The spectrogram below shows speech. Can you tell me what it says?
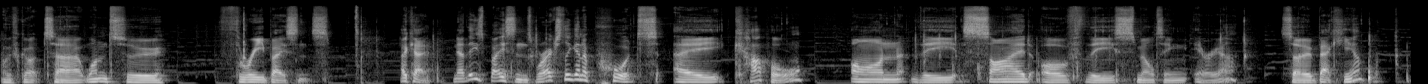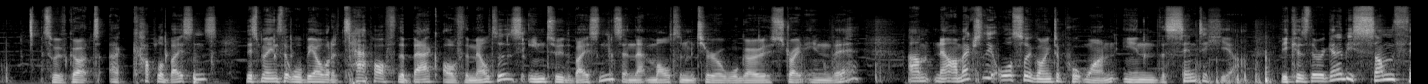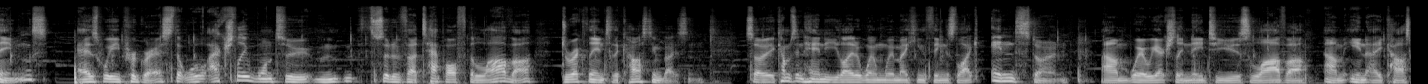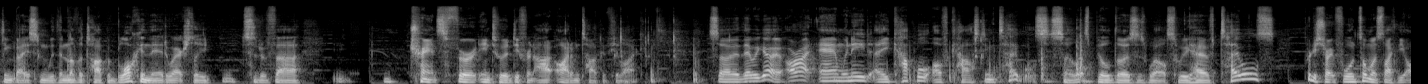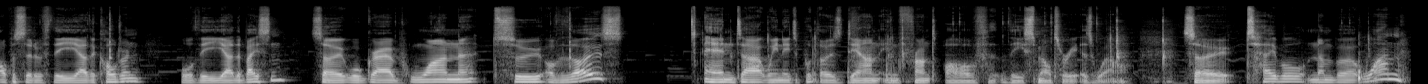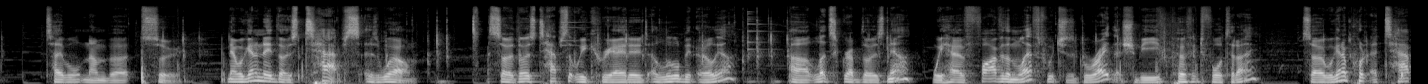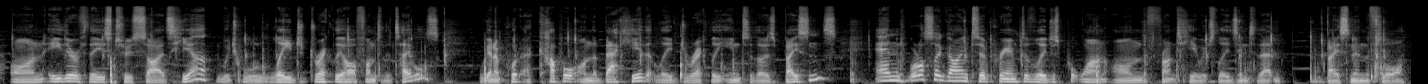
we've got uh, one, two, three basins. Okay, now these basins, we're actually to put a couple on the side of the smelting area. So back here. So we've got a couple of basins. This means that we'll be able to tap off the back of the melters into the basins and that molten material will go straight in there. Um, now I'm actually also going to put one in the center here because there are going to be some things as we progress that we'll actually want to sort of uh, tap off the lava directly into the casting basin. So it comes in handy later when we're making things like endstone, um, where we actually need to use lava um, in a casting basin with another type of block in there to actually sort of uh, transfer it into a different item type, if you like. So there we go. All right, and we need a couple of casting tables. So let's build those as well. So we have tables, pretty straightforward. It's almost like the opposite of the uh, the cauldron or the uh, the basin. So we'll grab one, two of those, and uh, we need to put those down in front of the smeltery as well. So table number one, table number two. Now we're going to need those taps as well. So those taps that we created a little bit earlier, uh, let's grab those now. We have five of them left, which is great. That should be perfect for today. So we're going to put a tap on either of these two sides here, which will lead directly off onto the tables. We're going to put a couple on the back here that lead directly into those basins. And we're also going to preemptively just put one on the front here, which leads into that basin in the floor.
